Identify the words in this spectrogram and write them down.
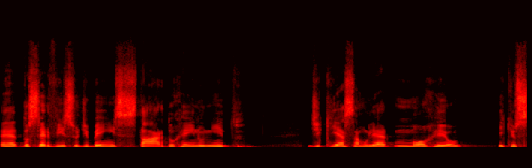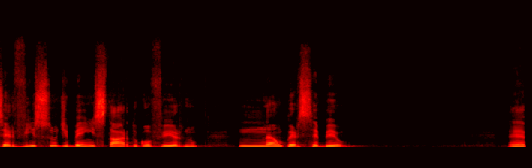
é, do serviço de bem-estar do Reino Unido, de que essa mulher morreu e que o serviço de bem-estar do governo não percebeu. É,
